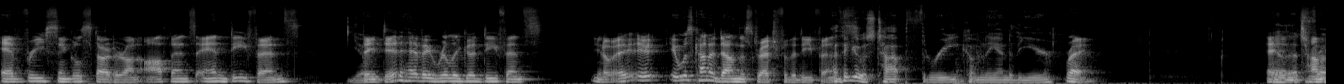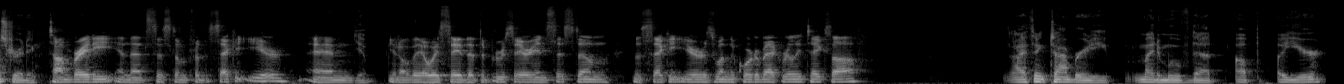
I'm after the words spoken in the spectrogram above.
every single starter on offense and defense. Yep. They did have a really good defense. You know, it, it, it was kind of down the stretch for the defense. I think it was top 3 come the end of the year. right. Yeah, And that's Tom, frustrating. Tom Brady in that system for the second year. And, Yep. you know, they always say that the Bruce Arians system, the second year is when the quarterback really takes off. I think Tom Brady might have moved that up a year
